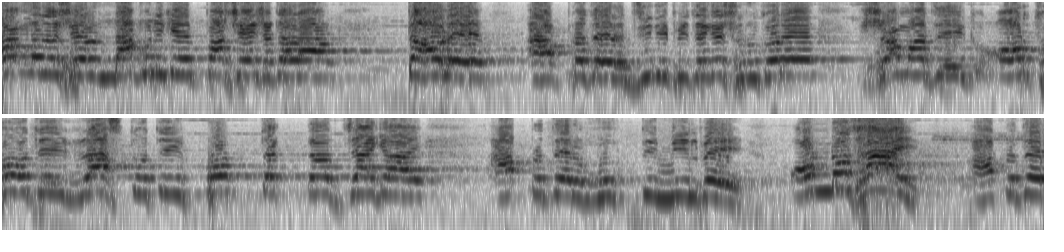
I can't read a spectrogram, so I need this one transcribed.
বাংলাদেশের নাগরিকের পাশে এসে দাঁড়ান। তাহলে আপনাদের জিডিপি থেকে শুরু করে সামাজিক, অর্থনৈতিক, রাজনৈতিক প্রত্যেকটা জায়গায় আপনাদের মুক্তি মিলবে। অন্যথায় আপনাদের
